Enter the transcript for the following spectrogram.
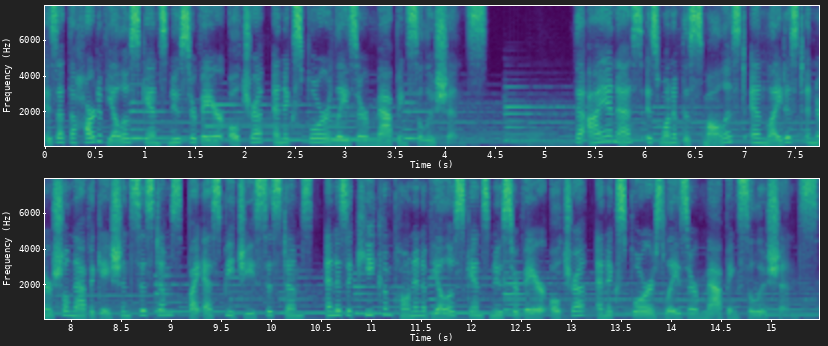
is at the heart of Yellowscan's new Surveyor Ultra and Explorer laser mapping solutions. The INS is one of the smallest and lightest inertial navigation systems by SBG Systems and is a key component of Yellowscan's new Surveyor Ultra and Explorer's laser mapping solutions.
